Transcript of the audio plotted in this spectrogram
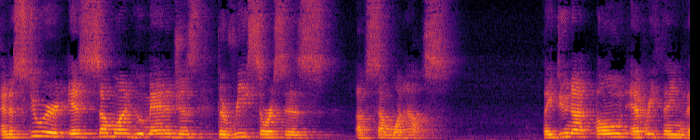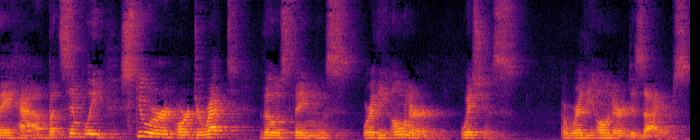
And a steward is someone who manages the resources of someone else. They do not own everything they have, but simply steward or direct those things where the owner wishes or where the owner desires.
